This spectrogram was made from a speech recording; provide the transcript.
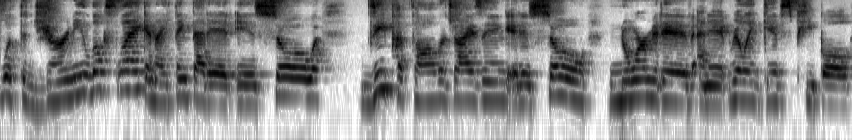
what the journey looks like. And I think that it is so depathologizing, it is so normative, and it really gives people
